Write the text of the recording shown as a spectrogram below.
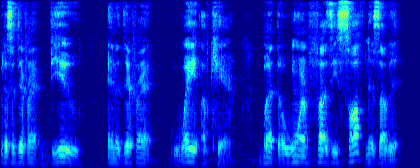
but it's a different view and a different way of care. But the warm, fuzzy softness of it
